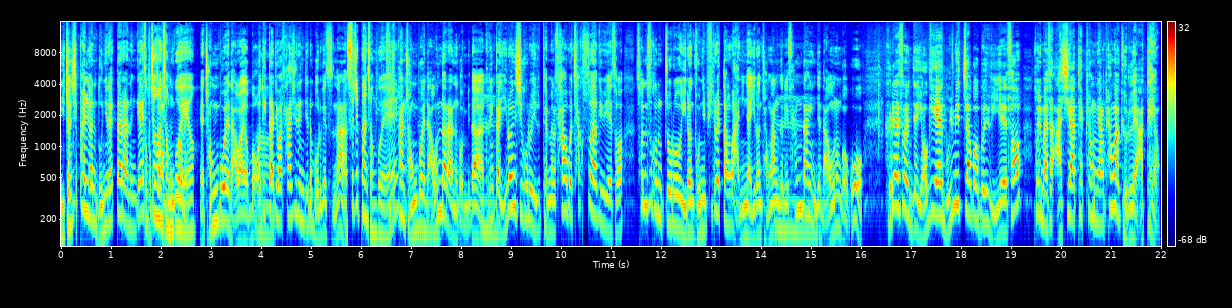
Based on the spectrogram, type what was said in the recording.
2018년에 논의를 했다라는 게 국정원 정보예요? 예, 정보에 나와요. 뭐 아. 어디까지와 사실인지는 모르겠으나 수집한 정보에 수집한 정보에 나온다라는 겁니다. 음. 그러니까 이런 식으로 이를테면 사업을 착수하기 위해서 선수금 쪽으로 이런 돈이 필요했던 거 아니냐 이런 정황들이 음. 상당히 이제 나오는 거고 그래서 이제 여기에 물밑 작업을 위해서 소위 말해서 아시아 태평양 평화 교류의 아태협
